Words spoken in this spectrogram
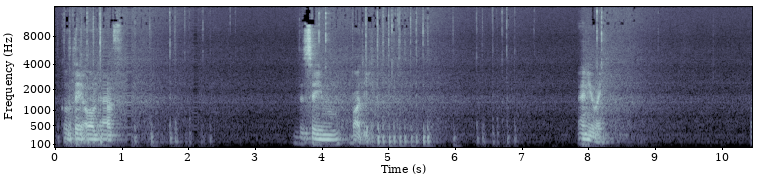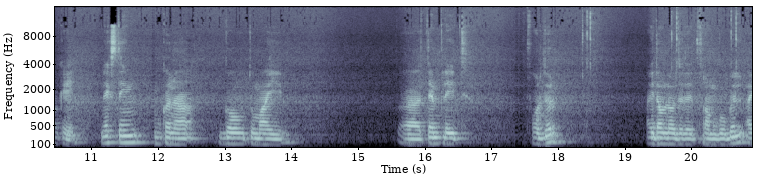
because they all have the same body. Anyway. Okay next thing I'm gonna go to my uh, template folder. I downloaded it from Google. I,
